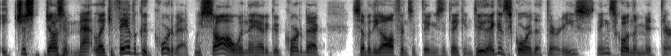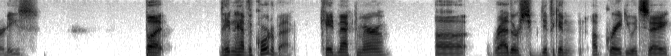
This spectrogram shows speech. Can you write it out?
it just doesn't matter. Like if they have a good quarterback, we saw when they had a good quarterback, some of the offensive things that they can do. They can score in the 30s, they can score in the mid 30s, but they didn't have the quarterback. Cade McNamara, uh, rather significant upgrade, you would say,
